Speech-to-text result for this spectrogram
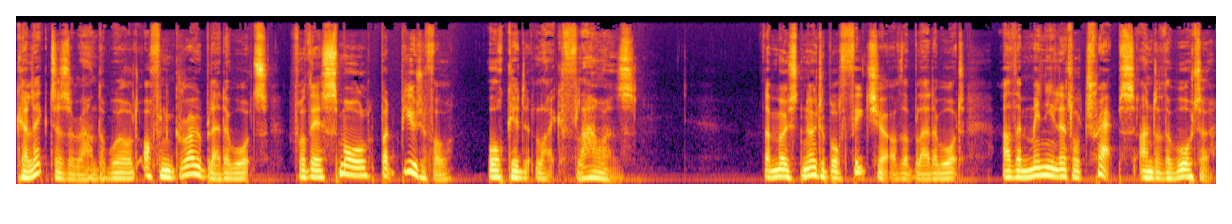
Collectors around the world often grow bladderworts for their small but beautiful orchid like flowers. The most notable feature of the bladderwort are the many little traps under the water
